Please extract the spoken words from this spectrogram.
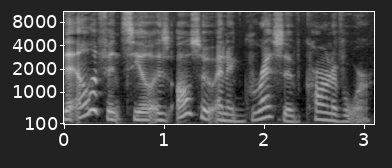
The elephant seal is also an aggressive carnivore.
